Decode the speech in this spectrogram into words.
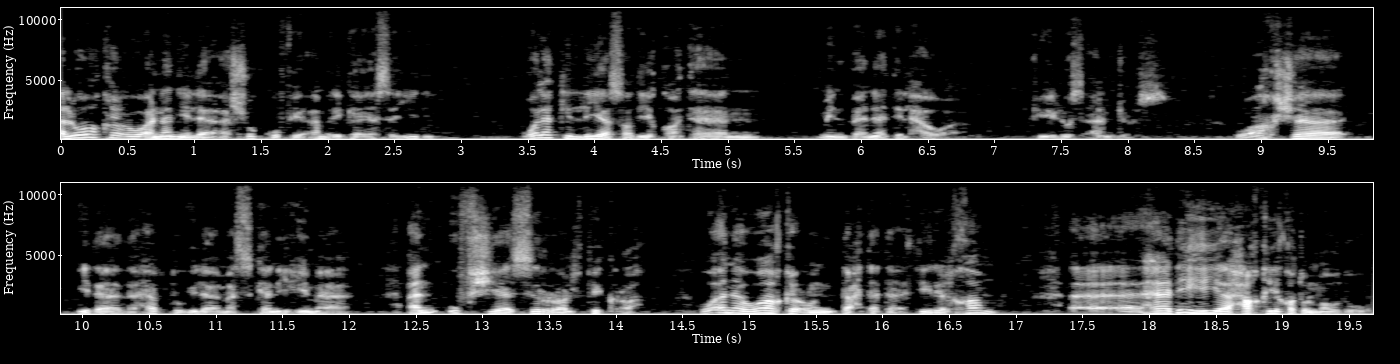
الواقع أنني لا أشك في أمرك يا سيدي ولكن لي صديقتان من بنات الهوى في لوس أنجلوس وأخشى إذا ذهبت إلى مسكنهما أن أفشي سر الفكرة وأنا واقع تحت تأثير الخمر. هذه هي حقيقة الموضوع.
